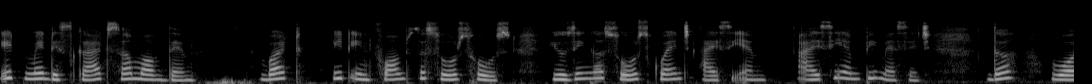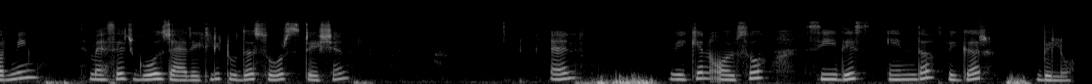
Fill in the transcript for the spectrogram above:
it may discard some of them, but it informs the source host using a source quench ICM, ICMP message. The warning message goes directly to the source station and we can also see this in the figure below.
